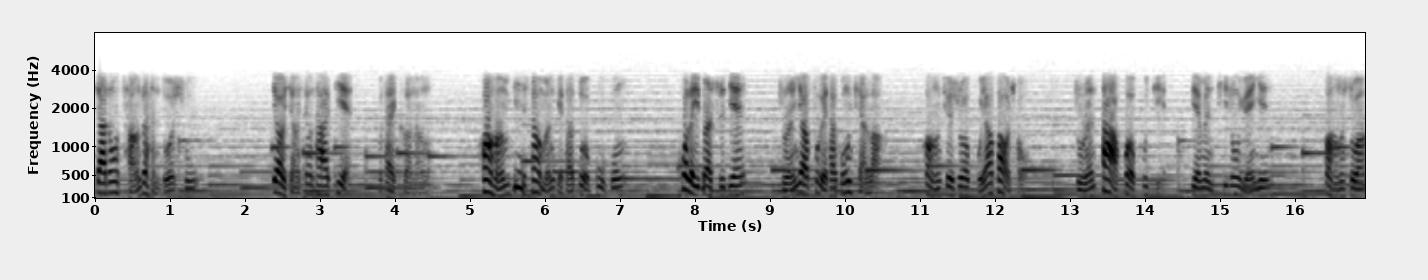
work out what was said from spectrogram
家中藏着很多书，要想向他借不太可能。匡衡便上门给他做故宫。过了一段时间，主人要付给他工钱了，匡衡却说不要报酬。主人大惑不解，便问其中原因。匡衡说：“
